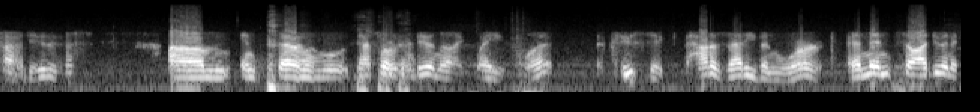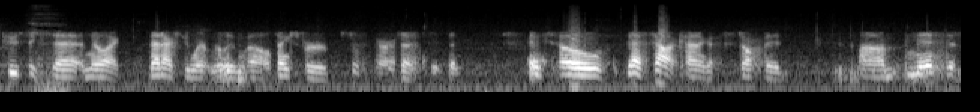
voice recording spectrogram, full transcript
try to do this. Um, and so that's what we're going to do. And they're like, wait, what? Acoustic? How does that even work? And then so I do an acoustic set, and they're like, that actually went really well. Thanks for setting our sound system. And so that's how it kind of got started. Um, and then just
